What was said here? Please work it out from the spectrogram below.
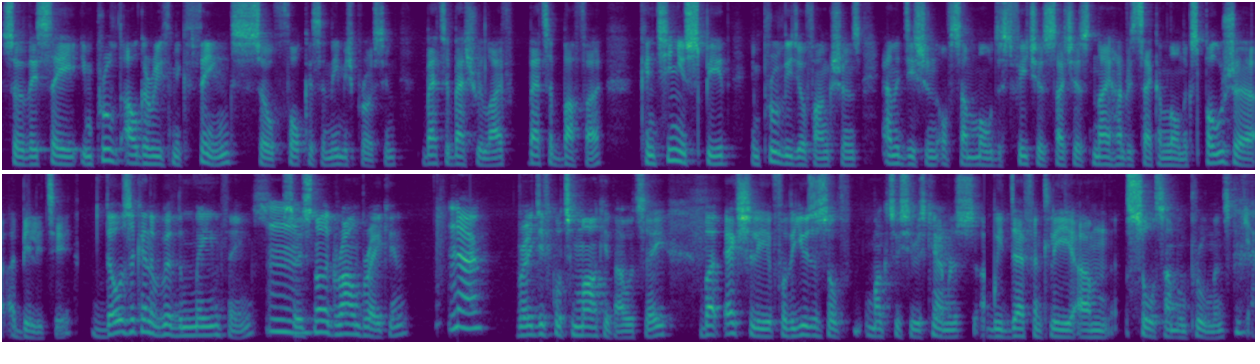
So they say improved algorithmic things, so focus and image processing, better battery life, better buffer, continuous speed, improved video functions, and addition of some modest features such as 900 second long exposure ability. Those are kind of were the main things. So Mm. it's not a groundbreaking no. Very difficult to market, I would say. But actually, for the users of Mark II series cameras, we definitely um, saw some improvements. Yeah.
